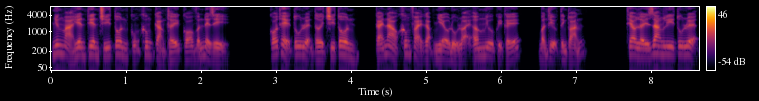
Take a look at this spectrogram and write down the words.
nhưng mà hiên thiên trí tôn cũng không cảm thấy có vấn đề gì. Có thể tu luyện tới trí tôn, cái nào không phải gặp nhiều đủ loại âm mưu quỷ kế, bẩn thỉu tính toán. Theo lấy giang ly tu luyện,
